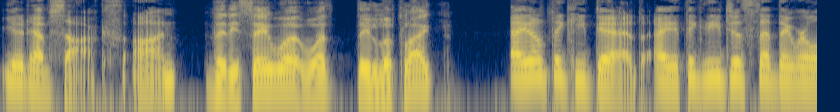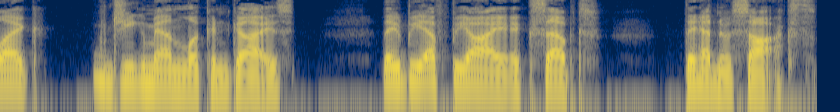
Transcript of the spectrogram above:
you'd have socks on. Did he say what what they look like? I don't think he did. I think he just said they were like G Men looking guys. They'd be FBI, except they had no socks.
